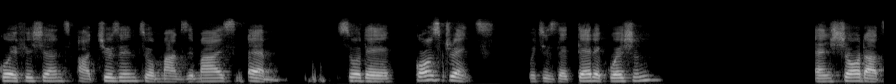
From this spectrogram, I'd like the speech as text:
coefficients are choosing to maximize m. So the constraints, which is the third equation, ensure that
